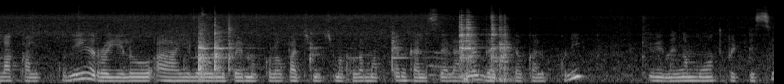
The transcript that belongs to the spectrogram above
ఇలా కలుపుకొని రొయ్యలు ఆయిలు ఉల్లిపాయ ముక్కలు పచ్చిమిర్చి ముక్కలు మొత్తం కలిసేలాగా గట్టితో కలుపుకొని ఈ విధంగా మూత పెట్టేసి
